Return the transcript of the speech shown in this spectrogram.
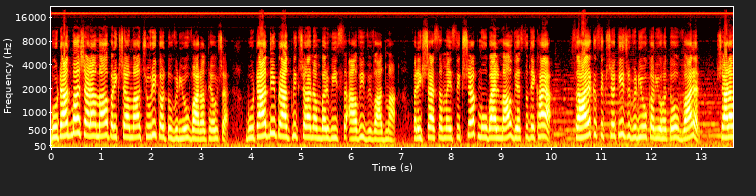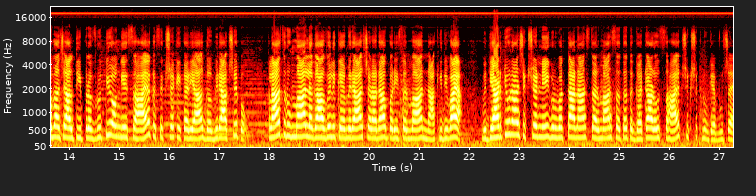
બોટાદમાં શાળામાં પરીક્ષામાં ચોરી કરતો વીડિયો વાયરલ થયો છે. બોટાદની પ્રાથમિક શાળા નંબર વીસ આવી વિવાદમાં. પરીક્ષા સમયે શિક્ષક મોબાઈલમાં વ્યસ્ત દેખાયા. સહાયક શિક્ષકે જ વીડિયો કર્યો હતો વાયરલ. શાળામાં ચાલતી પ્રવૃત્તિઓ અંગે સહાયક શિક્ષકે કર્યા ગંભીર આક્ષેપો. ક્લાસરૂમમાં લગાવેલ કેમેરા શાળાના પરિસરમાં નાખી દેવાયા. વિદ્યાર્થીઓના શિક્ષણની ગુણવત્તાના સ્તરમાં સતત ઘટાડો સહાયક શિક્ષકનું કહેવું છે.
